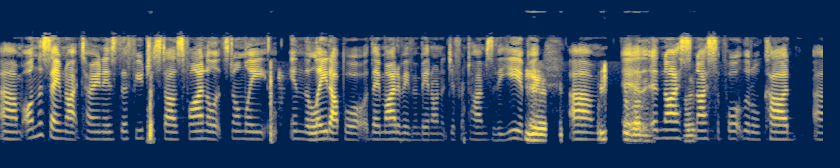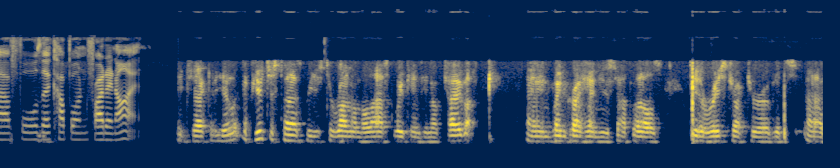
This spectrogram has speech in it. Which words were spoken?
um, on the same night tone as the Future Stars final. It's normally in the lead up, or they might have even been on at different times of the year. But yeah, um, a, a, nice, nice support little card uh, for the Cup on Friday night. Exactly. Yeah, look, the Future Stars we used to run on the last weekend in October, and when Greyhound New South Wales did a restructure of its uh,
